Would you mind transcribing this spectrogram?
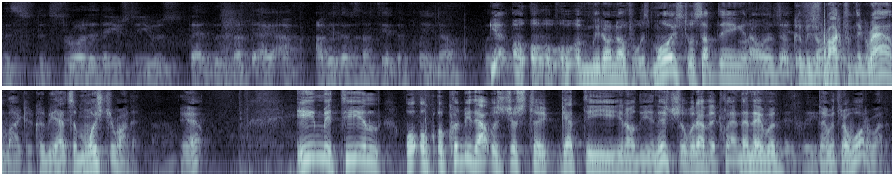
The, the straw that they used to use, that was enough. To, obviously, that was enough to get them clean. No. Yeah. Oh, oh, oh, oh, we don't know if it was moist or something. You know, oh, it could be a rock from the ground. Like it could be had some moisture on it. Uh-huh. Yeah. Imetil, or, or, or, could be that was just to get the you know the initial whatever the clan. Then they would they would throw water on it.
